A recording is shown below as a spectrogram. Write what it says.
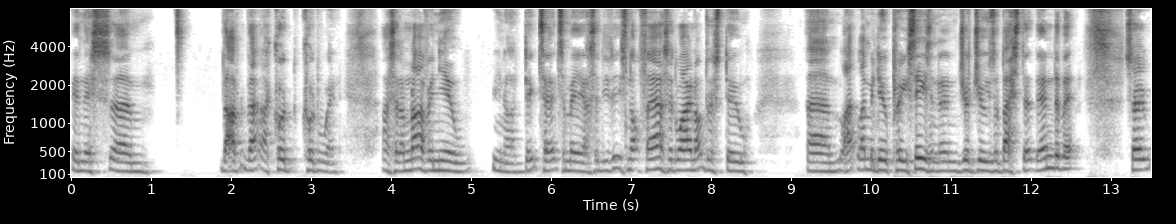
in this um, that I, that I could could win. I said, I'm not having you, you know, dictate to me. I said, it's not fair. I said, why not just do, um, like, let me do pre-season and judge who's the best at the end of it. So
